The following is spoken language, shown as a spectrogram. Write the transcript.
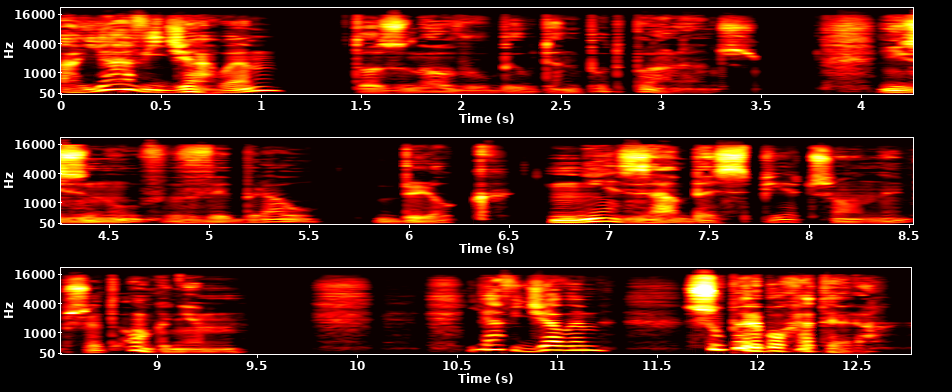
A ja widziałem... To znowu był ten podpalacz. I znów wybrał blok niezabezpieczony przed ogniem. Ja widziałem superbohatera.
